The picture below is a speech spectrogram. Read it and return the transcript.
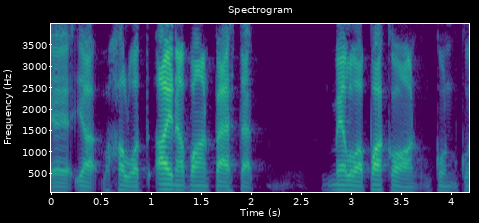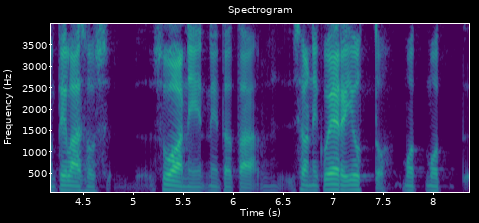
ja, ja haluat aina vaan päästä melua pakoon, kun, kun tilaisuus suo, niin, niin tota, se on niin kuin eri juttu, mutta mut, e,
